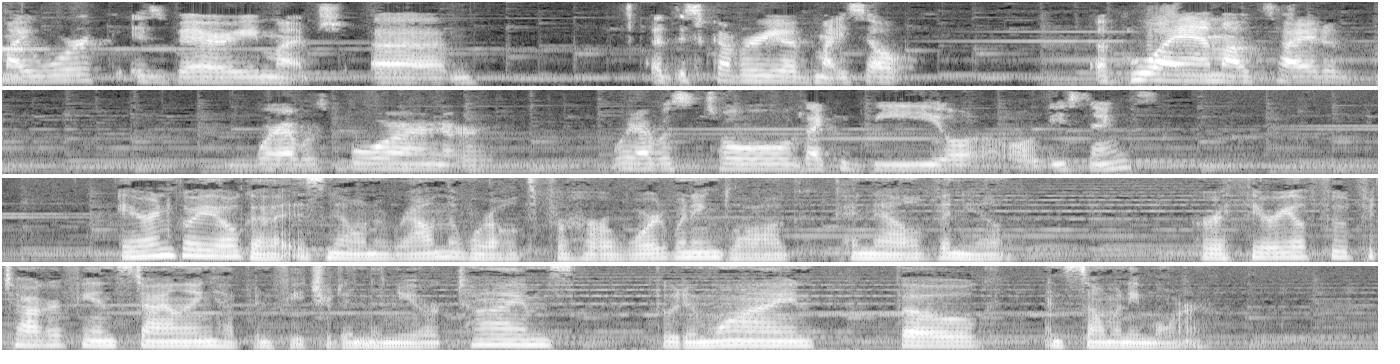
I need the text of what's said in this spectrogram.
my work is very much um, a discovery of myself, of who I am outside of where I was born or what I was told I could be or all these things. Aran Goyoaga is known around the world for her award winning blog, Cannelle et Vanille. Her ethereal food photography and styling have been featured in the New York Times, Food and Wine, Vogue, and so many more.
